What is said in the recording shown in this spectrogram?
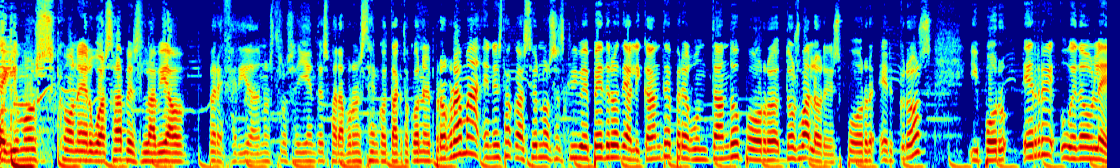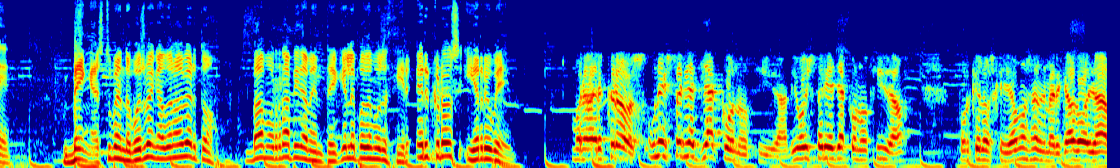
Seguimos con el WhatsApp, es la vía preferida de nuestros oyentes para ponerse en contacto con el programa. En esta ocasión nos escribe Pedro de Alicante preguntando por dos valores, por Aircross y por RW. Venga, estupendo. Pues venga, don Alberto, vamos rápidamente. ¿Qué le podemos decir? Aircross y RW. Bueno, Aircross, una historia ya conocida. Digo historia ya conocida porque los que llevamos en el mercado ya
